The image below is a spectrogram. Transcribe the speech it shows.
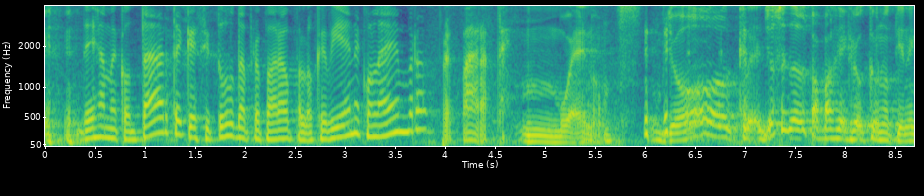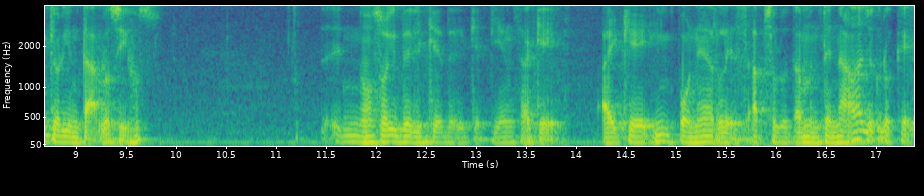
déjame contarte que si tú estás preparado para lo que viene con la hembra, prepárate. Mm, bueno, yo, yo soy de los papás que creo que uno tiene que orientar a los hijos. Eh, no soy del que, del que piensa que hay que imponerles absolutamente nada. Yo creo que,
